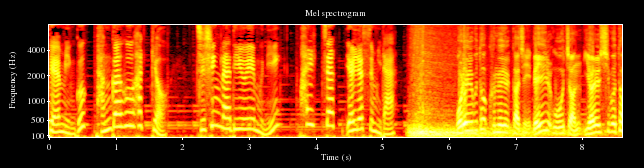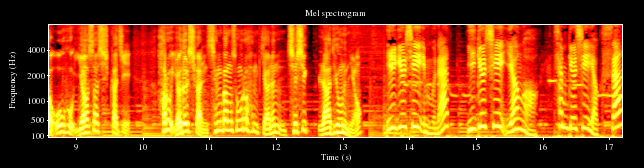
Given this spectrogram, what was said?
대한민국 방과후 학교 지식 라디오의 문이 활짝 열렸습니다. 월요일부터 금요일까지 매일 오전 10시부터 오후 6시까지 하루 8시간 생방송으로 함께하는 지식 라디오는요. 1교시 인문학, 2교시 영어, 3교시 역사,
